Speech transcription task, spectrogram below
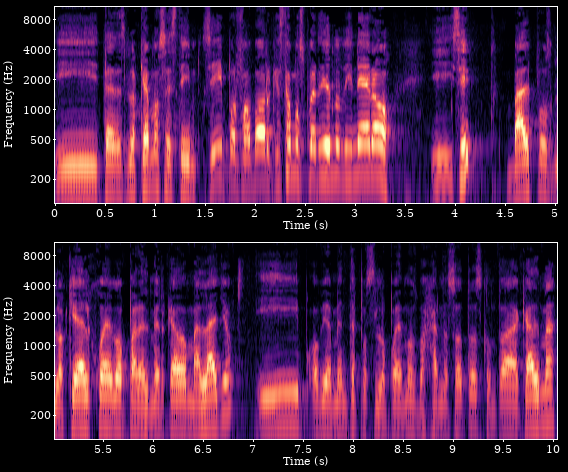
y te desbloqueamos Steam. Sí, por favor, que estamos perdiendo dinero. Y sí, Valve pues bloquea el juego para el mercado malayo y obviamente pues lo podemos bajar nosotros con toda calma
